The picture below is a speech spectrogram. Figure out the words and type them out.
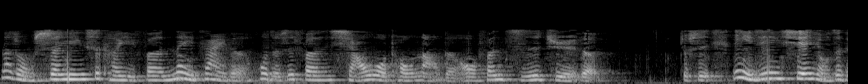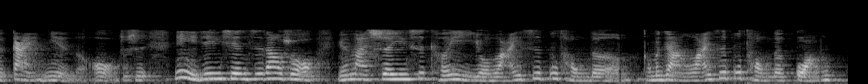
那种声音是可以分内在的，或者是分小我头脑的哦，分直觉的。就是你已经先有这个概念了哦，就是你已经先知道说哦，原来声音是可以有来自不同的，我们讲来自不同的广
